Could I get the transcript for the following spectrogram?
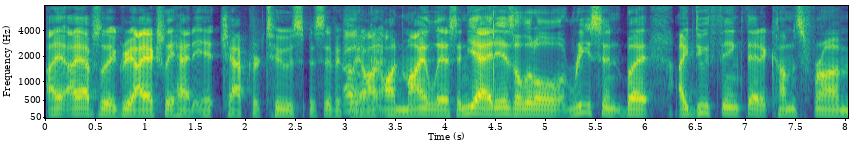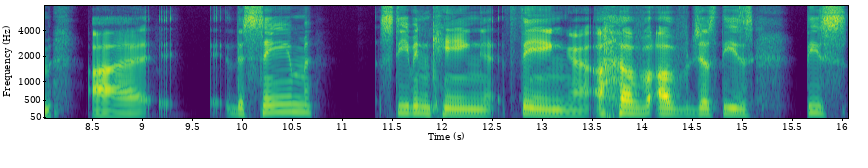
I, I absolutely agree. I actually had it chapter two specifically Oh, on, on my list. And yeah, it is a little recent, but I do think that it comes from uh, the same Stephen King thing of of just these these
